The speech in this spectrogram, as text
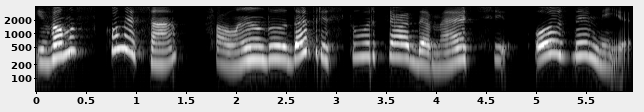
E vamos começar falando da tristurca Demet Osdemir,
